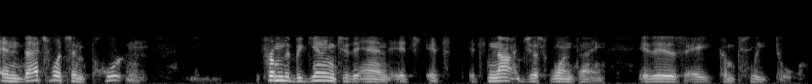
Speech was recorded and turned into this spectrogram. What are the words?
And that's what's important from the beginning to the end. It's it's it's not just one thing. It is a complete tool.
